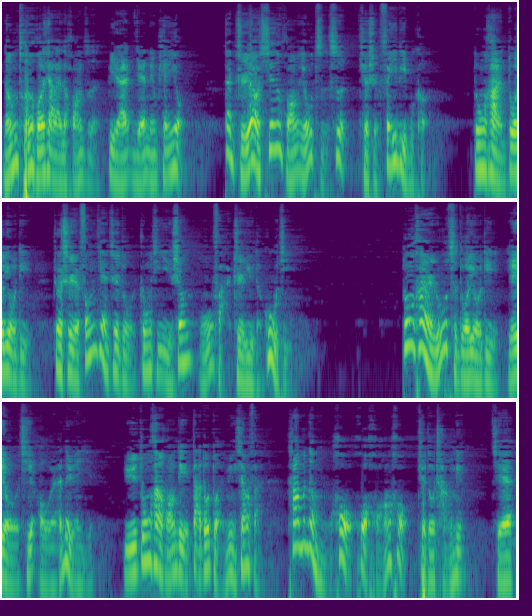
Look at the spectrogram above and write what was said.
能存活下来的皇子必然年龄偏幼。但只要先皇有子嗣，却是非必不可。东汉多幼帝，这是封建制度终其一生无法治愈的痼疾。东汉如此多幼帝，也有其偶然的原因，与东汉皇帝大多短命相反。他们的母后或皇后却都长命，且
